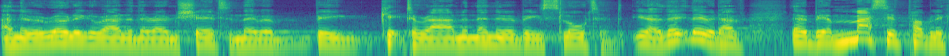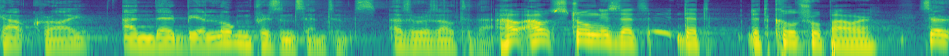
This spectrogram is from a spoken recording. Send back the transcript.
and they were rolling around in their own shit and they were being kicked around and then they were being slaughtered, you know, they, they would have, there would be a massive public outcry and there'd be a long prison sentence as a result of that. How, how strong is that, that, that cultural power? So,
